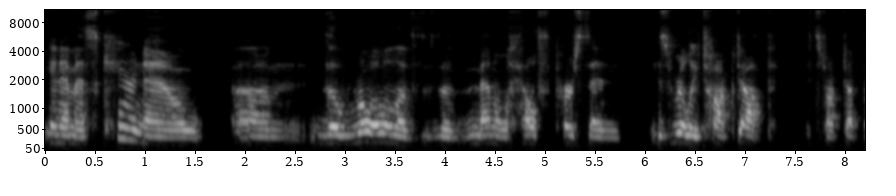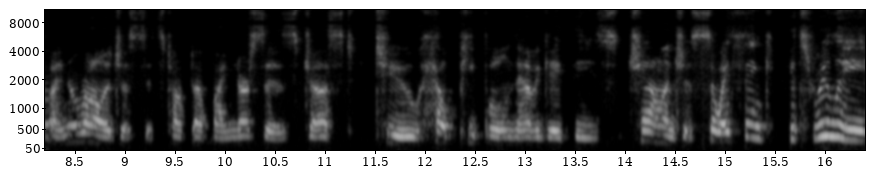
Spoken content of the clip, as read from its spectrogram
in MS care now, um, the role of the mental health person is really talked up. It's talked up by neurologists, it's talked up by nurses just to help people navigate these challenges. So I think it's really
